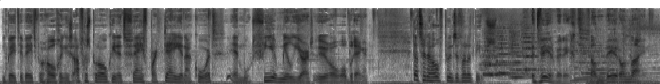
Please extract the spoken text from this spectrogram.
Die btw-verhoging is afgesproken in het vijfpartijenakkoord en moet 4 miljard euro opbrengen. Dat zijn de hoofdpunten van het nieuws. Het weerbericht van Weer Online.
